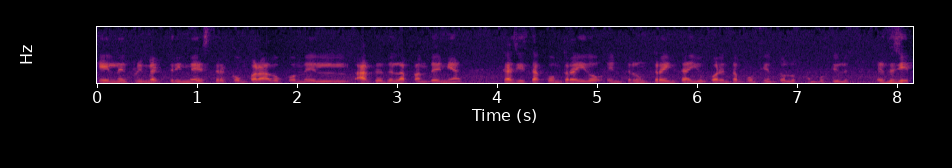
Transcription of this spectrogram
que en el primer trimestre comparado con el antes de la pandemia casi está contraído entre un 30 y un 40% de los combustibles. Es decir,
